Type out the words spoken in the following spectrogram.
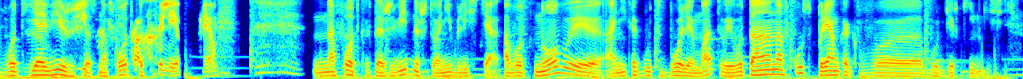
Вот я вижу сейчас на как фотках, хлеб прям. на фотках даже видно, что они блестят. А вот новые, они как будто более матовые. Вот она на вкус прям как в Бургер Кинге сейчас.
